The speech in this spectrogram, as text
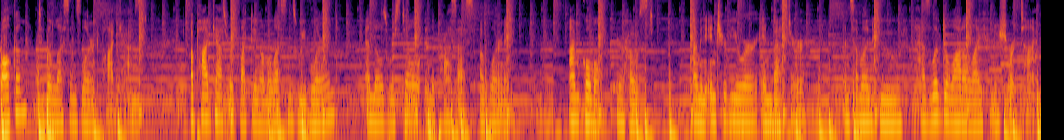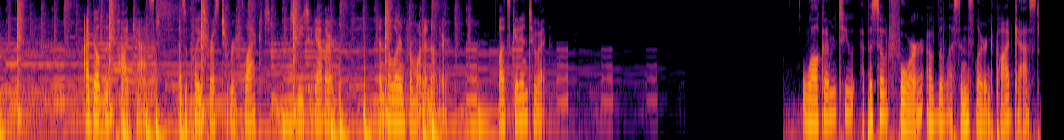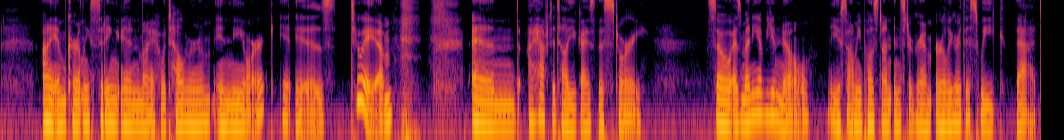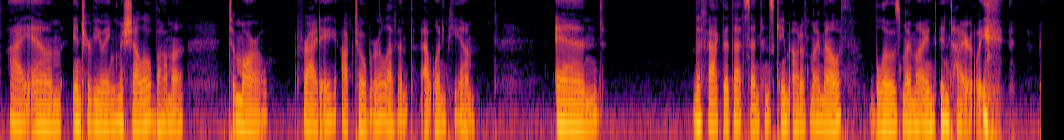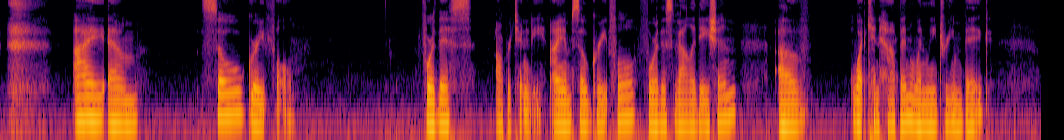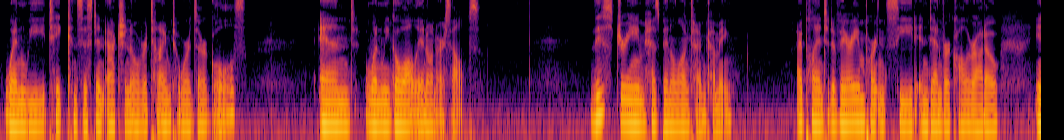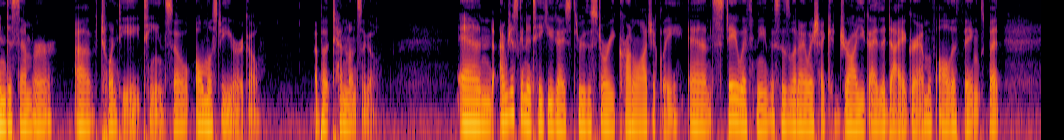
Welcome to the Lessons Learned podcast, a podcast reflecting on the lessons we've learned and those we're still in the process of learning. I'm Komal, your host. I'm an interviewer, investor, and someone who has lived a lot of life in a short time. I built this podcast as a place for us to reflect, to be together, and to learn from one another. Let's get into it. Welcome to episode four of the Lessons Learned podcast. I am currently sitting in my hotel room in New York. It is 2 a.m. and I have to tell you guys this story. So, as many of you know, you saw me post on Instagram earlier this week that I am interviewing Michelle Obama tomorrow, Friday, October 11th at 1 p.m. And the fact that that sentence came out of my mouth blows my mind entirely. I am so grateful for this opportunity. I am so grateful for this validation of what can happen when we dream big, when we take consistent action over time towards our goals, and when we go all in on ourselves. This dream has been a long time coming. I planted a very important seed in Denver, Colorado in December of 2018, so almost a year ago, about 10 months ago. And I'm just going to take you guys through the story chronologically and stay with me. This is when I wish I could draw you guys a diagram of all the things, but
